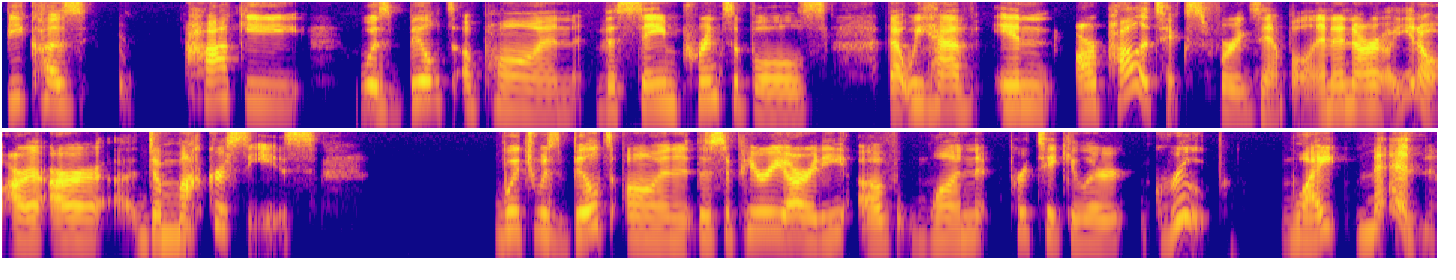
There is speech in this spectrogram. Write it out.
because hockey was built upon the same principles that we have in our politics for example and in our you know our our democracies which was built on the superiority of one particular group white men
